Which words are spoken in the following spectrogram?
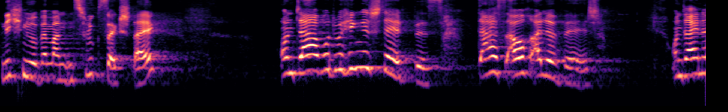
Nicht nur, wenn man ins Flugzeug steigt. Und da, wo du hingestellt bist, da ist auch alle Welt. Und deine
